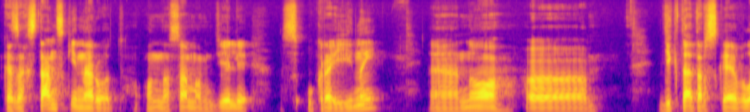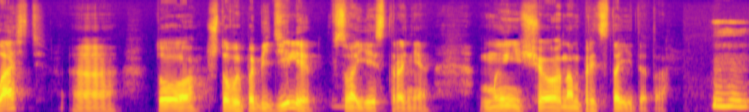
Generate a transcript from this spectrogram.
казахстанский народ, он на самом деле с Украиной, э, но э, диктаторская власть, э, то, что вы победили в своей стране, мы еще нам предстоит это. Угу.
